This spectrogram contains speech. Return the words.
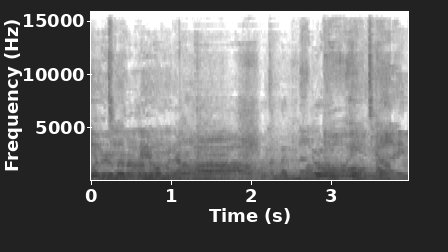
ไปวันเดย์แม่นะมีความสุขมากครับนั้นโดยเธอ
